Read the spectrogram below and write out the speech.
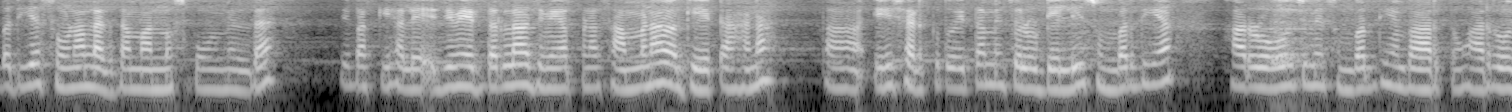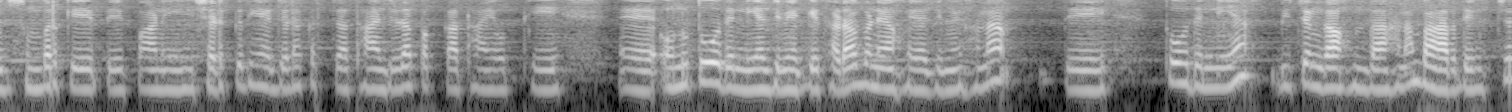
ਵਧੀਆ ਸੋਹਣਾ ਲੱਗਦਾ, ਮਨ ਨੂੰ ਸਕੂਨ ਮਿਲਦਾ। ਤੇ ਬਾਕੀ ਹਲੇ ਜਿਵੇਂ ਇੱਧਰਲਾ ਜਿਵੇਂ ਆਪਣਾ ਸਾਹਮਣਾ ਗੇਟ ਆ, ਹਨਾ, ਤਾਂ ਇਹ ਸੜਕ ਤੋਂ ਇਹ ਤਾਂ ਮੈਂ ਚਲੋ ਡੇਲੀ ਸੁੰਬਰਦੀ ਆ ਹਰ ਰੋਜ਼ ਮੈਂ ਸੁੰਬਰਦੀ ਆ ਬਾਹਰ ਤੋਂ, ਹਰ ਰੋਜ਼ ਸੁੰਬਰ ਕੇ ਤੇ ਪਾਣੀ ਛੜਕਦੀ ਆ ਜਿਹੜਾ ਕੱਚਾ ਥਾਂ, ਜਿਹੜਾ ਪੱਕਾ ਥਾਂ ਹੈ ਉੱਥੇ ਉਹਨੂੰ ਧੋ ਦਿੰਨੀ ਆ ਜਿਵੇਂ ਅੱਗੇ ਥੜਾ ਬਣਿਆ ਹੋਇਆ, ਜਿਵੇਂ ਹਨਾ, ਤੇ ਧੋ ਦਿੰਨੀ ਆ ਵੀ ਚੰਗਾ ਹੁੰਦਾ ਹਨਾ ਬਾਹਰ ਦੇ ਵਿੱਚ।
